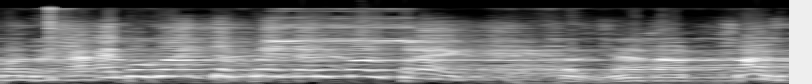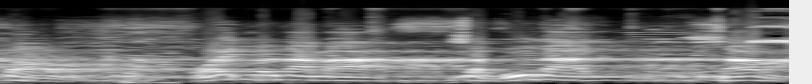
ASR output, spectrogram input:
kontrak angkat pukulan cepet dari kontrak ternyata tasbol poin pertama 9 sama.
